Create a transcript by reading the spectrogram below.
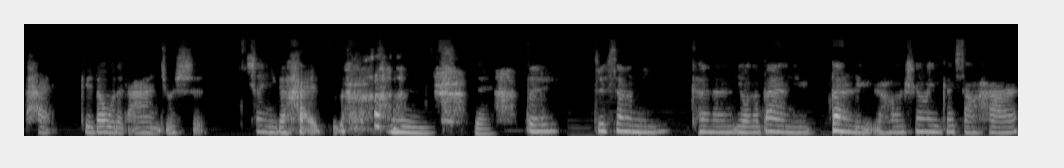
牌给到我的答案就是。生一个孩子，嗯，对对，就像你可能有了伴侣，伴侣，然后生了一个小孩儿，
